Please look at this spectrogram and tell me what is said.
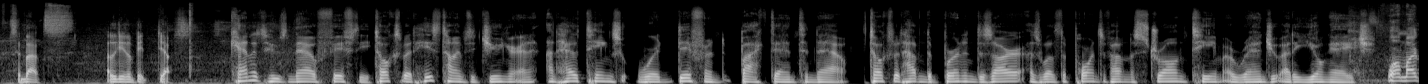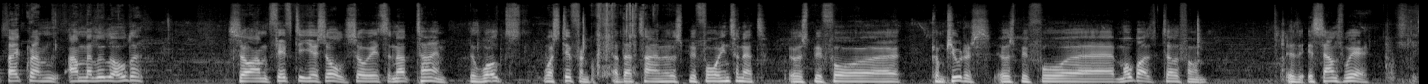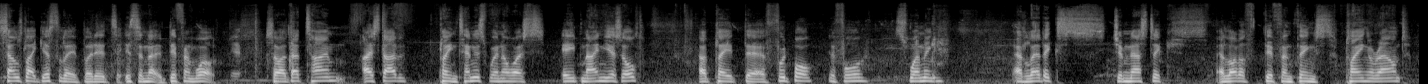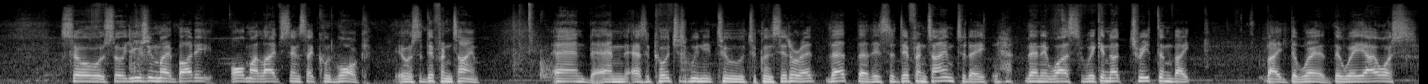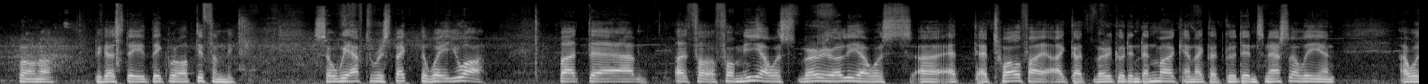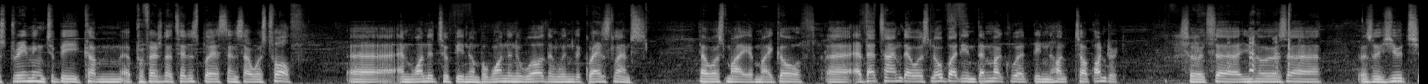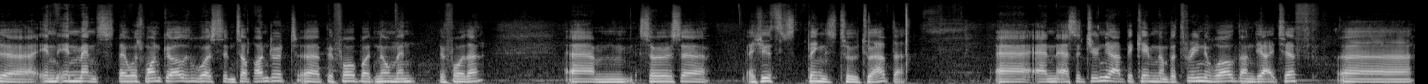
So that's a little bit, yes. Kenneth, who's now 50, talks about his times as a junior and, and how things were different back then to now. He talks about having the burning desire as well as the importance of having a strong team around you at a young age. Well, my background, I'm a little older. So I'm 50 years old. So it's another time. The world was different at that time. It was before internet. It was before uh, computers. It was before uh, mobile telephone. It, it, sounds weird. It sounds like yesterday, but it's it's a different world. Yeah. So at that time, I started playing tennis when I was eight, nine years old. I played uh, football before, swimming, athletics, gymnastics, a lot of different things, playing around. So so using my body all my life since I could walk. It was a different time and and as a coaches we need to to consider it that that is a different time today yeah. than it was we cannot treat them like like the way the way I was grown up because they they grow up differently so we have to respect the way you are but um, for for me I was very early I was uh, at at 12 I, I got very good in Denmark and I got good internationally and I was dreaming to become a professional tennis player since I was 12 uh, and wanted to be number one in the world and win the Grand Slams that was my my goal. Uh, at that time, there was nobody in Denmark who had been on top 100. So it's uh, you know it was a it was a huge uh, in in men's. There was one girl who was in top 100 uh, before, but no men before that. Um, so it was a, a huge thing to to have that. Uh, and as a junior, I became number three in the world on the ITF. Uh,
